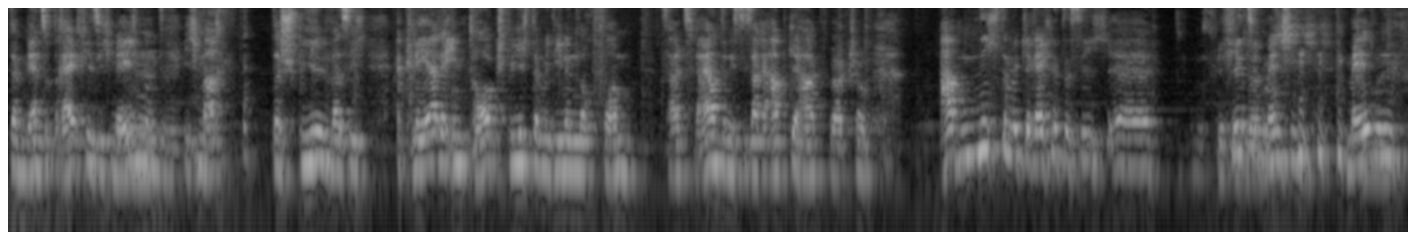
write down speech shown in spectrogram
dann werden so drei, vier sich melden und ich mache das Spiel, was ich erkläre im Talk, spiele ich dann mit ihnen noch vorm Saal 2 und dann ist die Sache abgehakt, Workshop. Haben nicht damit gerechnet, dass sich äh, 40 Menschen melden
